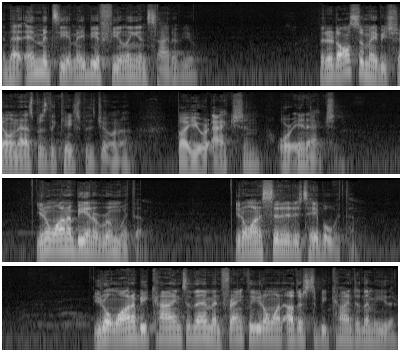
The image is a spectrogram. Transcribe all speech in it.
And that enmity, it may be a feeling inside of you, but it also may be shown, as was the case with Jonah, by your action or inaction. You don't want to be in a room with them. You don't want to sit at a table with them. You don't want to be kind to them, and frankly, you don't want others to be kind to them either.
